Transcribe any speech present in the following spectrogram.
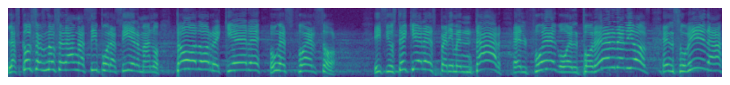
Las cosas no se dan así por así, hermano. Todo requiere un esfuerzo. Y si usted quiere experimentar el fuego, el poder de Dios en su vida,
